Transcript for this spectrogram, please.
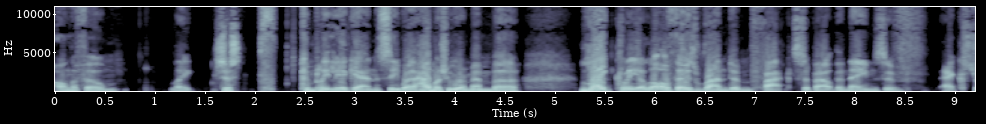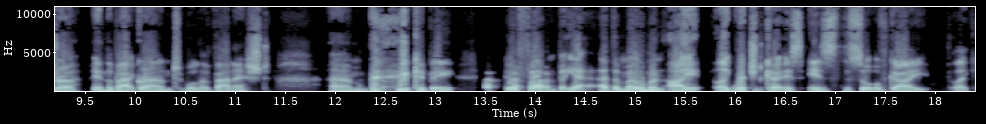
on the film, like just completely again, see where how much we remember. Likely, a lot of those random facts about the names of extra in the background will have vanished. Um, it could be good fun, but yeah, at the moment, I like Richard Curtis is the sort of guy like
